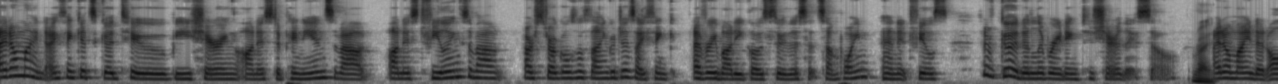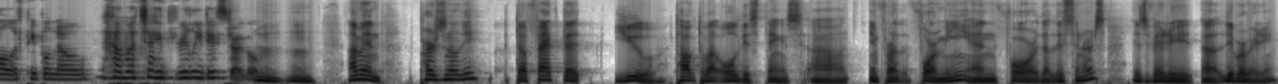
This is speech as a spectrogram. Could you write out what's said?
I don't mind. I think it's good to be sharing honest opinions about honest feelings about our struggles with languages. I think everybody goes through this at some point, and it feels sort of good and liberating to share this. So Right. I don't mind at all if people know how much I really do struggle. I mean, personally, the fact that you talked about all these things uh, in front for me and for the listeners is very uh, liberating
